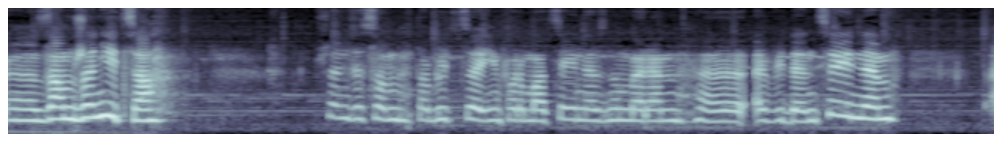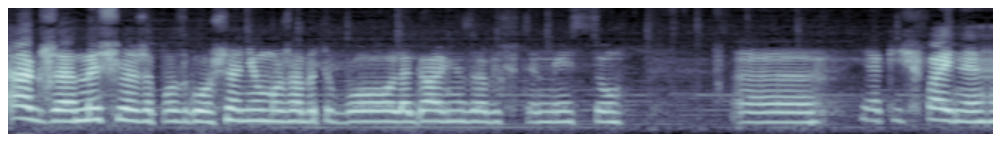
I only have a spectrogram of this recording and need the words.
e, Zamrzenica. Wszędzie są tablice informacyjne z numerem e, ewidencyjnym. Także myślę, że po zgłoszeniu można by tu było legalnie zrobić w tym miejscu jakiś fajny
